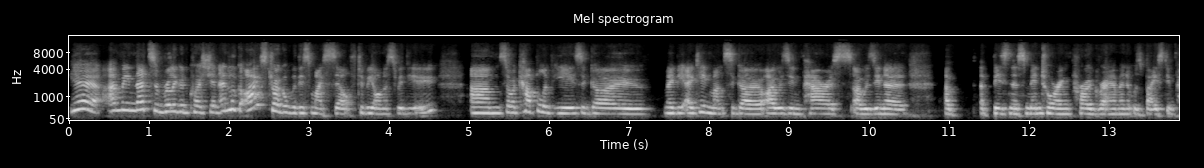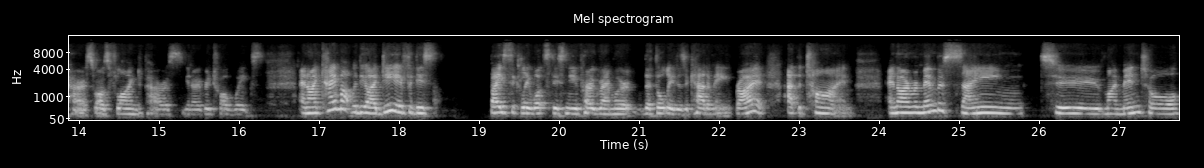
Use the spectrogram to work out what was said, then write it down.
Yeah, I mean that's a really good question. And look, I struggle with this myself, to be honest with you. Um, so a couple of years ago, maybe eighteen months ago, I was in Paris. I was in a, a a business mentoring program, and it was based in Paris. So I was flying to Paris, you know, every twelve weeks, and I came up with the idea for this basically what's this new program where the thought leaders academy right at the time and I remember saying to my mentor,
